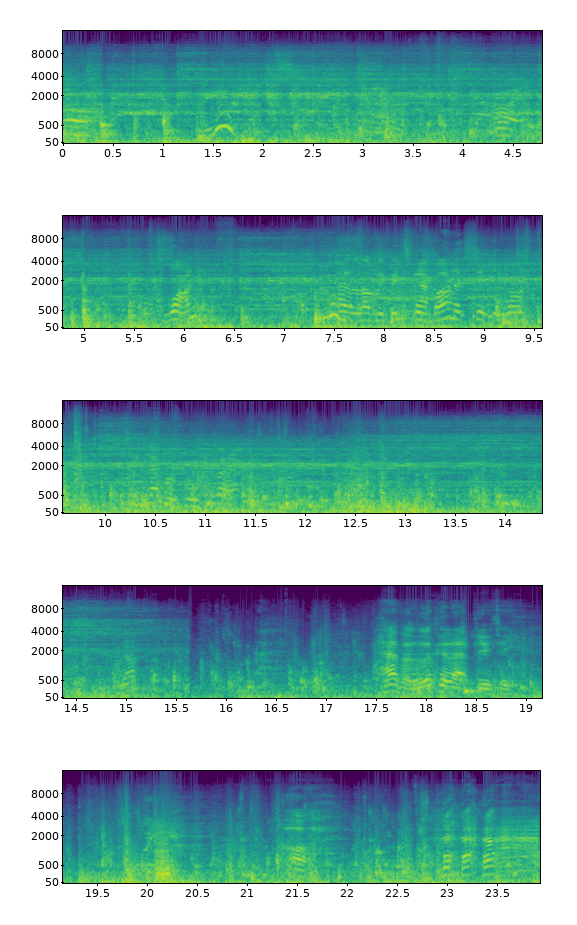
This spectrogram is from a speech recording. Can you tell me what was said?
Oh. Woo. All right, that's one. a lovely big snapper. Let's see if we go. See if that one comes back. Have a look at that beauty. Oh.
